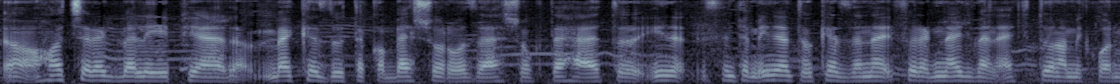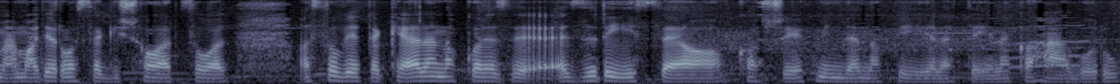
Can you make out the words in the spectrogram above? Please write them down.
a hadseregbe lépjen, megkezdődtek a besorozások, tehát szerintem innentől kezdve, főleg 41-től, amikor már Magyarország is harcol a szovjetek ellen, akkor ez, ez része a kassaiak mindennapi életének a háború.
